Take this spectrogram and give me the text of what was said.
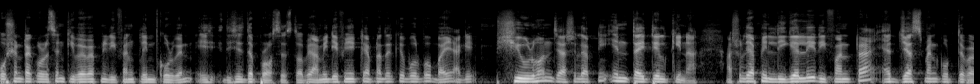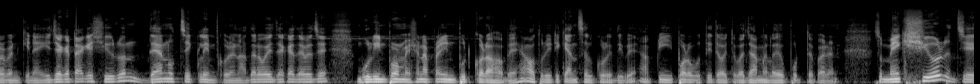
কোশ্চেনটা করেছেন, কীভাবে আপনি রিফান্ড ক্লেম করবেন? দিস ইজ দ্য প্রসেস তবে আমি ডেফিনেটলি আপনাদেরকে বলব, ভাই, আগে শিওর হন যে আসলে আপনি এনটাইটেল কিনা। আসলে আপনি লিগালি রিফান্ডটা অ্যাডজাস্টমেন্ট করতে পারবেন কিনা। এই জায়গাটা আগে শিওর হন দেন হচ্ছে ক্লেম করেন। আদারওয়াইজ দেখা যাবে যে ভুল ইনফরমেশন আপনার ইনপুট করা হবে হ্যাঁ অথরিটি ক্যান্সেল করে দিবে। আপনি পরবর্তীতে হয়তো বা ঝামেলায়ও পড়তে পারেন। সো মেক শিওর যে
